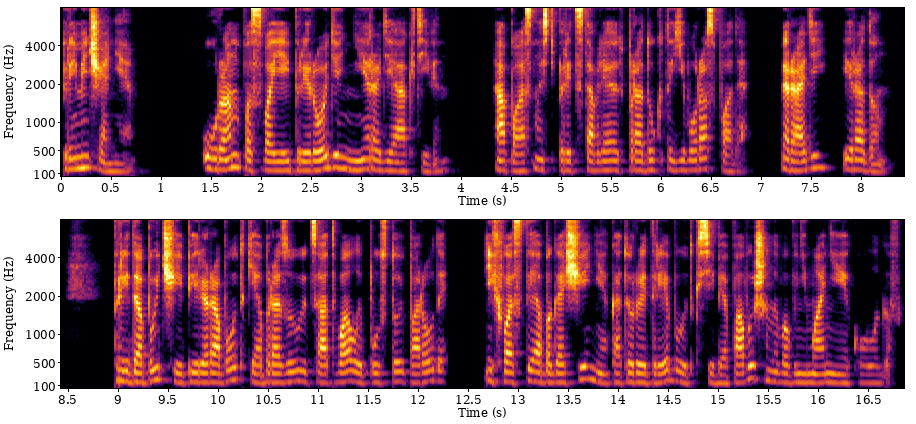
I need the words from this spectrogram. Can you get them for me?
Примечание. Уран по своей природе не радиоактивен. Опасность представляют продукты его распада – радий и радон. При добыче и переработке образуются отвалы пустой породы и хвосты обогащения, которые требуют к себе повышенного внимания экологов.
